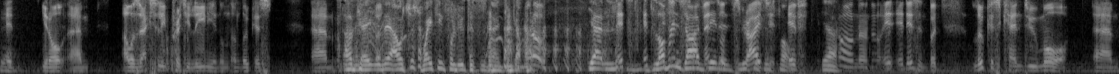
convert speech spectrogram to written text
It, you know, um, I was actually pretty lenient on, on Lucas. Um, Okay, I was just waiting for Lucas's name to come no, up. Yeah, it's it's, Lovren it's dives in. Mental It's Lucas's it. fault. If Yeah. oh no no it, it isn't. But Lucas can do more um,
